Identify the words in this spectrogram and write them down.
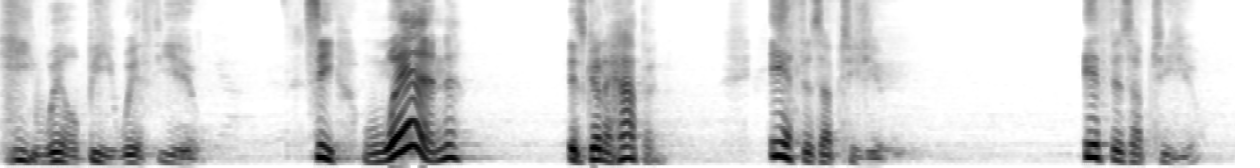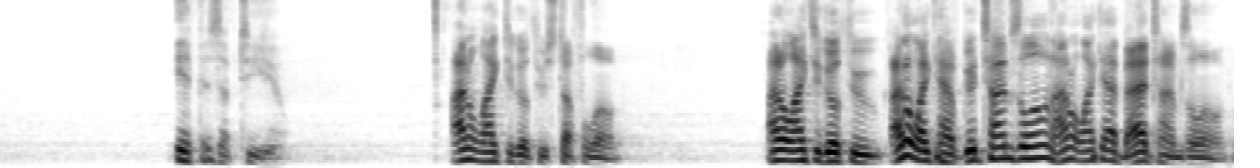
He will be with you. See, when is going to happen? If is up to you. If is up to you. If is up to you. I don't like to go through stuff alone. I don't like to go through, I don't like to have good times alone. I don't like to have bad times alone.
